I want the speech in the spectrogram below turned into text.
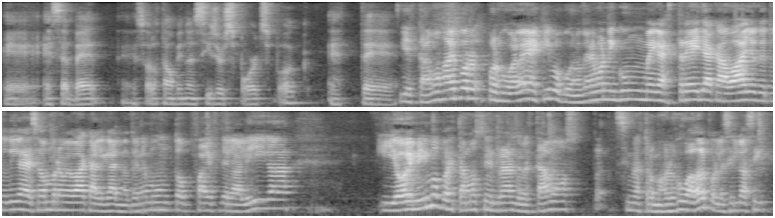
eh, ese bet. Eso lo estamos viendo en Caesar Sportsbook. Este, Y estamos ahí por, por jugar en equipo, porque no tenemos ningún mega estrella, caballo que tú digas, ese hombre me va a cargar. No tenemos un top 5 de la liga. Y hoy mismo pues estamos sin Randall, estamos pues, sin nuestro mejor jugador, por decirlo así.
